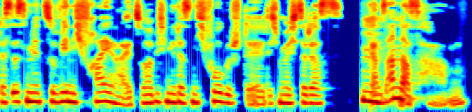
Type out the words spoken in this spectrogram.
das ist mir zu wenig Freiheit. So habe ich mir das nicht vorgestellt. Ich möchte das mhm. ganz anders haben.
